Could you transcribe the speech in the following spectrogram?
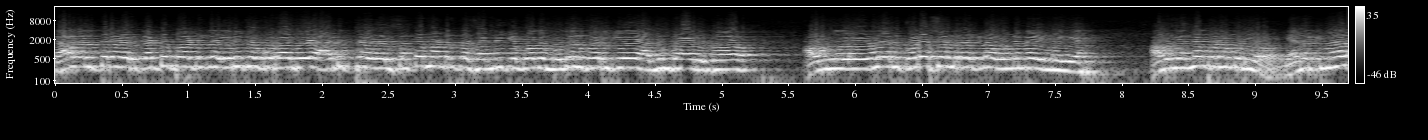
காவல்துறை ஒரு கட்டுப்பாட்டுக்குள்ள இருக்கக்கூடாது. அடுத்த ஒரு சட்டமன்றத்தை சந்திக்கும் போது முதல் கோரிக்கை அதுதான் இருக்கும். அவங்கள ஒவ்வொரு குறை சொல்றதுக்குலாம் ஒண்ணுமே இல்லைங்க. அவங்க என்ன பண்ண முடியும்? எனக்கு மேல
